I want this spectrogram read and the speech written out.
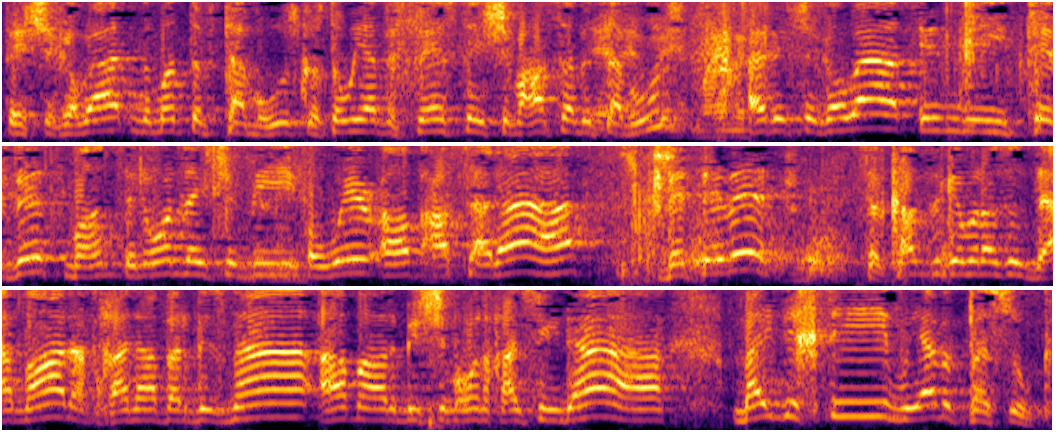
They should go out in the month of Tammuz, because don't we have a fast day, Shivasa b'Tammuz? minus- And they should go out in the Tevet month, in order they should be aware of Asara b'Tevet. So comes the Gemara says, the Amar of Chana bar Bizna, Amar b'Shimon Hasidah, May dichtiv, we have a pasuk.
